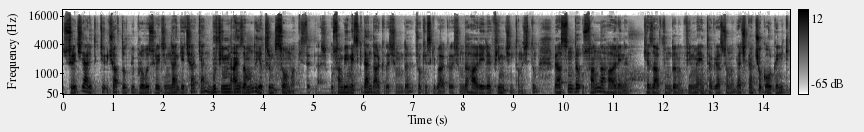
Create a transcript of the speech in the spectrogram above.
Süreç ilerledikçe 3 haftalık bir prova sürecinden geçerken bu filmin aynı zamanda yatırımcısı olmak istediler. Usan benim eskiden de arkadaşımdı. Çok eski bir arkadaşımdı. Hare ile film için tanıştım. Ve aslında Usan'la Hare'nin keza Funda'nın filme entegrasyonu gerçekten çok organik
